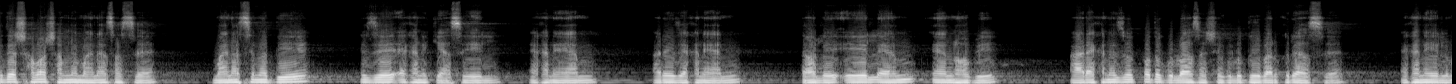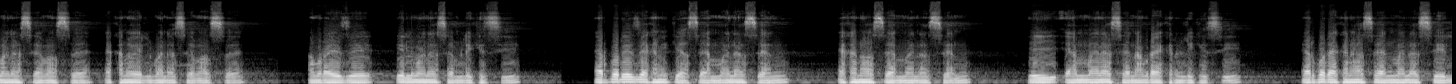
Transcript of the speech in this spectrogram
এদের সবার সামনে মাইনাস আছে। মাইনাস চিহ্ন দিয়ে এই যে এখানে কি আছে? এল এখানে এম আর এই যে এখানে এন তাহলে এল এম এন হবে। আর এখানে যে উৎপাদকগুলো আছে সেগুলো দুইবার করে আছে। এখানে এল মাইনাস এম আছে, এখানেও এল মাইনাস এম আছে। আমরা এই যে এল মাইনাস এম লিখেছি। এরপরে এই যে এখানে কি আছে? এম মাইনাস এন এখানেও আছে এম মাইনাস এন এই এম মাইনাস এন আমরা এখানে লিখেছি। এরপর এখানে আছে এন মাইনাস এল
